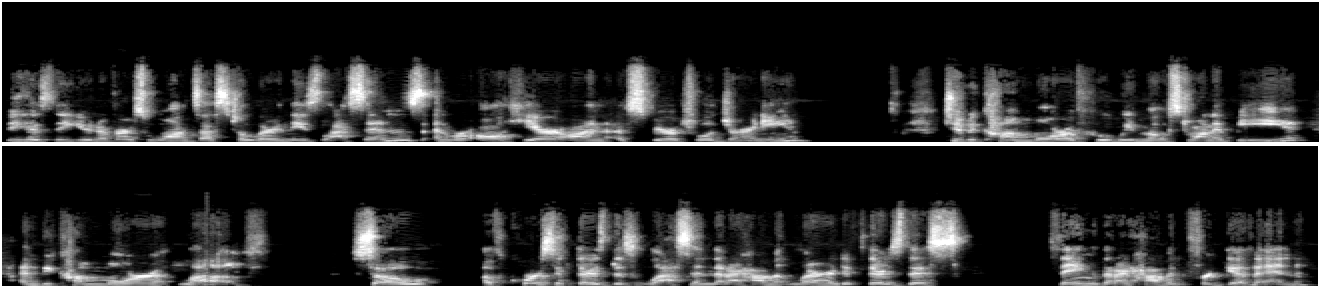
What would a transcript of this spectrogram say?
because the universe wants us to learn these lessons, and we're all here on a spiritual journey to become more of who we most want to be and become more love. So, of course, if there's this lesson that I haven't learned, if there's this thing that I haven't forgiven,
